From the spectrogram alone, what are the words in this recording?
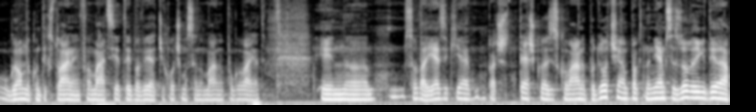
ogromno kontekstualne informacije, treba vedeti, če hočemo se normalno pogovarjati. In uh, seveda jezik je pač težko raziskovano področje, ampak na njem se zelo veliko dela.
